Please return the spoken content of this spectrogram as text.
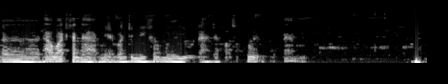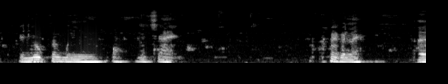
เอ่อถ้าวัดขนาดเนี่ยมันจะมีเครื่องมืออยู่นะเดี๋ยวขอสักครู่แป๊บเป็นรูปเครื่องมืออ๋อไม่ใช่ไม่เป็นไร เอ่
